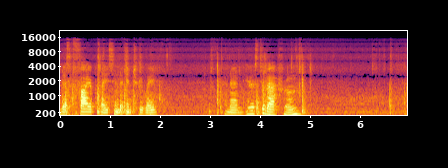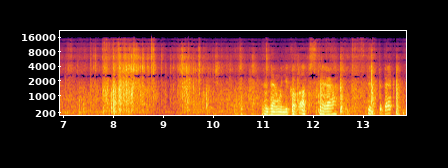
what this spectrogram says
There's a fireplace in the entryway. And then here's the bathroom. And then when you go upstairs, it's the bedroom.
